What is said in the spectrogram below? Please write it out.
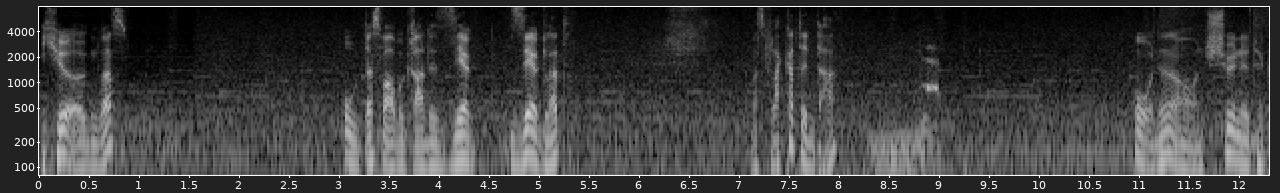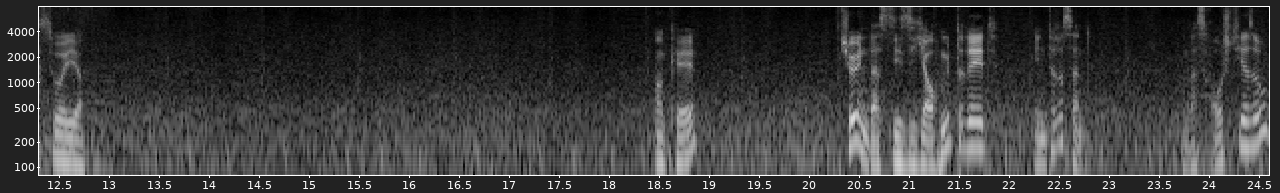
Ich höre irgendwas. Oh, das war aber gerade sehr, sehr glatt. Was flackert denn da? Oh, das ist auch eine schöne Textur hier. Okay. Schön, dass die sich auch mitdreht. Interessant. Und was rauscht hier so? Hm.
